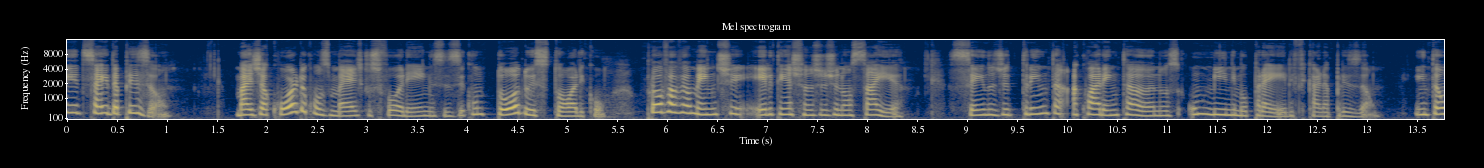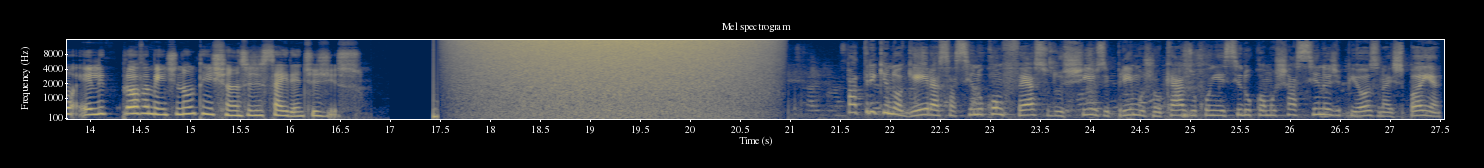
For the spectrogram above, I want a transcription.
e de sair da prisão. Mas, de acordo com os médicos forenses e com todo o histórico, provavelmente ele tem a chance de não sair sendo de 30 a 40 anos o mínimo para ele ficar na prisão. Então, ele provavelmente não tem chance de sair antes disso. Patrick Nogueira, assassino confesso dos tios e primos no caso conhecido como Chacina de Pios na Espanha,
